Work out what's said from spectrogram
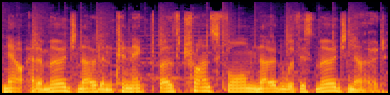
Now add a merge node and connect both transform node with this merge node.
